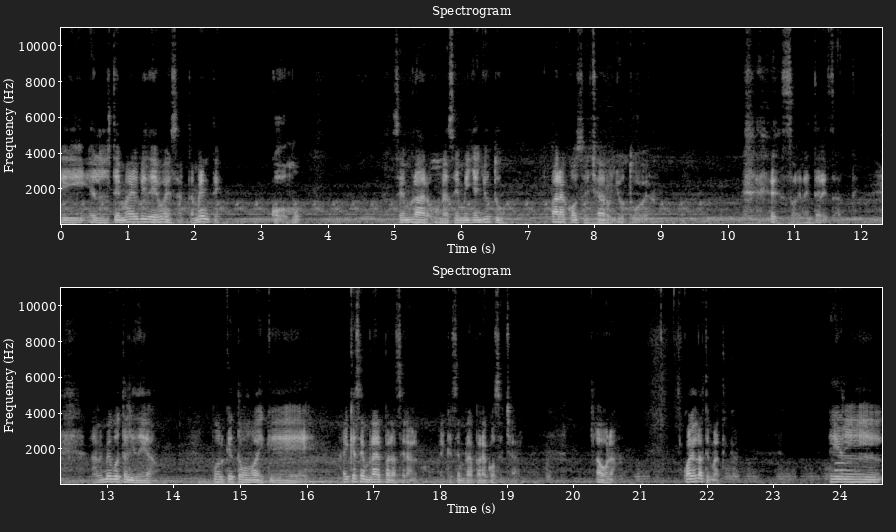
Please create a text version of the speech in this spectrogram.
Y el tema del video es exactamente cómo sembrar una semilla en YouTube para cosechar un youtuber. Suena interesante. A mí me gusta la idea. Porque todo hay que, hay que sembrar para hacer algo. Hay que sembrar para cosechar. Ahora, ¿cuál es la temática? El,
